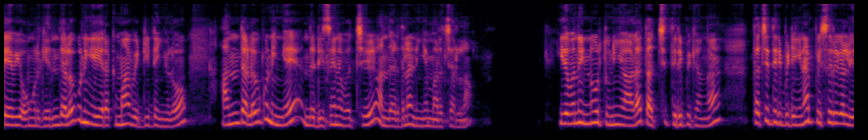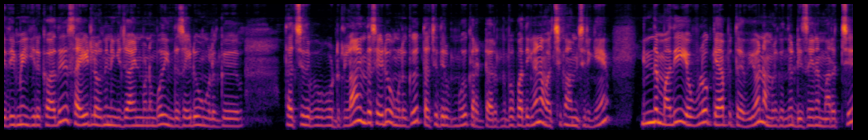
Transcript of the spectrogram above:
தேவையோ உங்களுக்கு எந்த அளவுக்கு நீங்கள் இறக்கமாக வெட்டிட்டீங்களோ அந்த அளவுக்கு நீங்கள் இந்த டிசைனை வச்சு அந்த இடத்துல நீங்கள் மறைச்சிடலாம். இதை வந்து இன்னொரு துணியால் தச்சு திருப்பிக்கோங்க. தச்சு திருப்பிட்டிங்கன்னா பிசுறுகள் எதுவுமே இருக்காது. சைடில் வந்து நீங்கள் ஜாயின் பண்ணும்போது இந்த சைடு உங்களுக்கு தச்சு போட்டுக்கலாம். இந்த சைடு உங்களுக்கு தச்சு திருப்பும்போது கரெக்டாக இருக்கும். இப்போ பார்த்திங்கன்னா நான் வச்சு காமிச்சிருக்கேன். இந்த மாதிரி எவ்வளோ கேப்பு தேவையோ நம்மளுக்கு வந்து டிசைனை மறைச்சி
